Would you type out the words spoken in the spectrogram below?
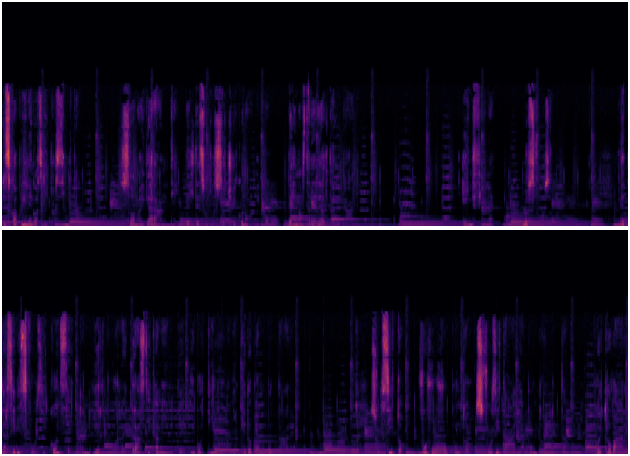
Riscopri i negozi di prossimità. Sono i garanti del tessuto socio-economico delle nostre realtà locali. E infine lo sfuso. I detersivi sfusi consentono di ridurre drasticamente i bottiglioni che dobbiamo buttare. Sul sito www.sfusitalia.it puoi trovare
